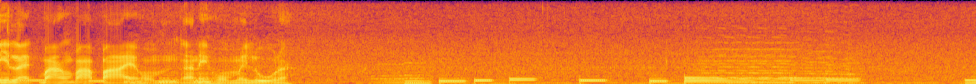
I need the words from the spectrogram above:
ีแหลกบ้างป่าปลายผม อันนี้ผมไม่รู้นะดู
